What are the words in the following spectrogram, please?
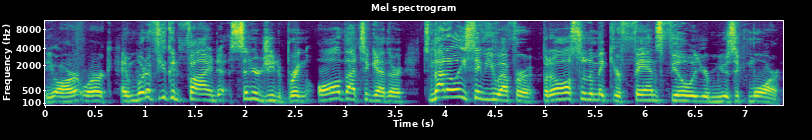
the artwork, and what if you could find synergy to bring all that together to not only save you effort, but also to make your fans feel your music more,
